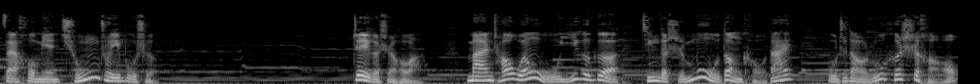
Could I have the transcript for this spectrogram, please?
在后面穷追不舍。这个时候啊，满朝文武一个个惊的是目瞪口呆，不知道如何是好。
